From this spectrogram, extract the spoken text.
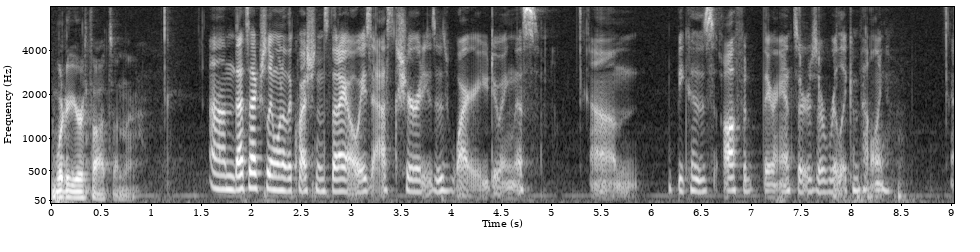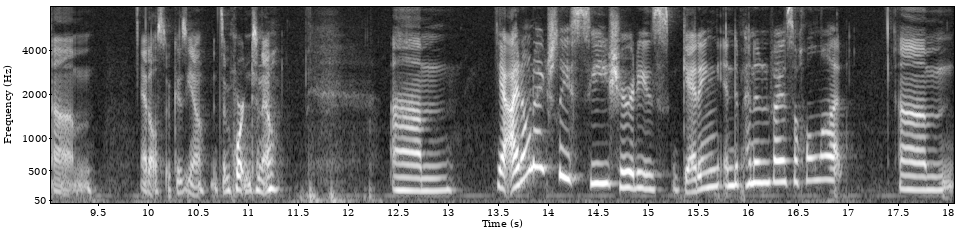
What are your thoughts on that? Um, that's actually one of the questions that I always ask sureties: is why are you doing this? Um, because often their answers are really compelling, um, and also because you know it's important to know. Um, yeah, I don't actually see sureties getting independent advice a whole lot. Um,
